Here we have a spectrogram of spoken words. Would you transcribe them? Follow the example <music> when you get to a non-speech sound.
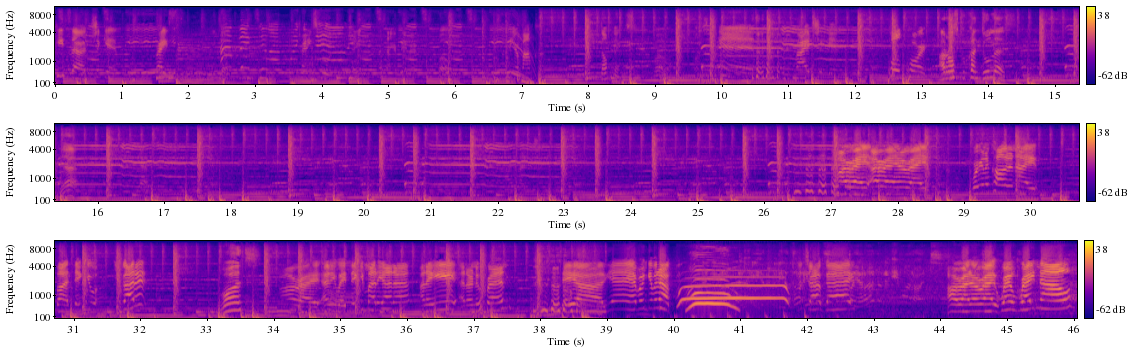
pizza, chicken, rice. Chinese food. Chinese? That's not your favorite. Well, What your mom cook? dumplings. Wow. Chicken. Fried chicken. Pulled pork. Arroz con gandules. Yeah. Yes. all right, all right, all right. But thank you. You got it? What? All right. Anyway, thank you, Mariana, Anaí, and our new friend. <laughs> They, uh, yay! Everyone, give it up. Woo! Good job, guys. All right, all right. Right, right now,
